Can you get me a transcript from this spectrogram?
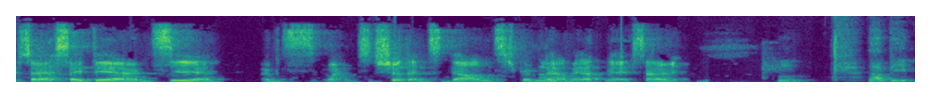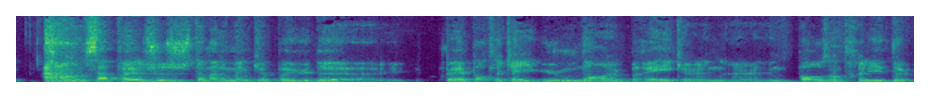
ça, a été un petit, un petit, une petite chute, un petit down, si je peux me permettre, mais ça revient. Mm. Non, puis ça fait juste justement le même qu'il n'y a pas eu de peu importe qu'il y ait eu ou non un break, une, pause entre les deux,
